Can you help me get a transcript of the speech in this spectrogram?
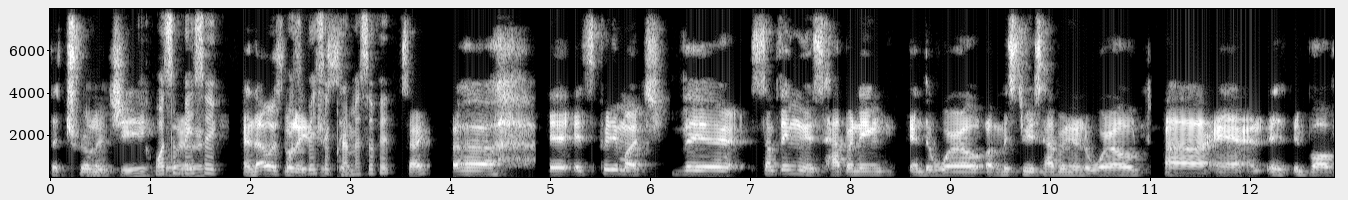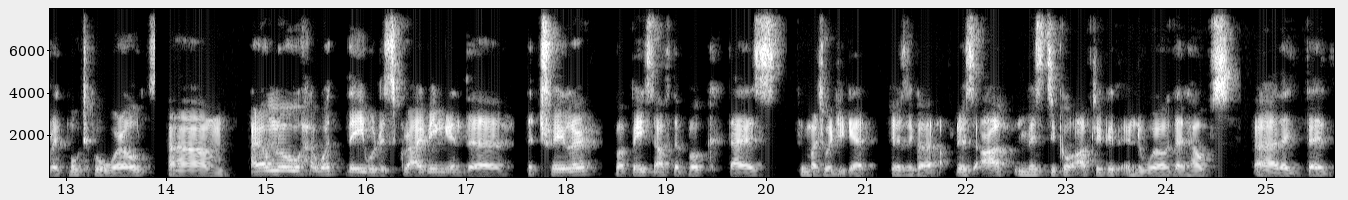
the trilogy. What's the basic And that was what's really the basic premise of it? Sorry. Uh, it, it's pretty much there. Something is happening in the world. A mystery is happening in the world, uh, and it involved like multiple worlds. Um, I don't know what they were describing in the the trailer, but based off the book, that is pretty much what you get. There's like a there's a mystical object in the world that helps. Uh, that, that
